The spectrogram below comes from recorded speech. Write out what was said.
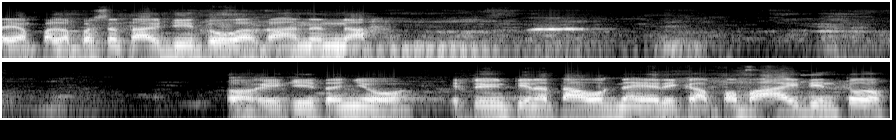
Ayan, palabas na tayo dito, kakanan na. So, makikita nyo, ito yung tinatawag na Erika. Pabahay din to,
